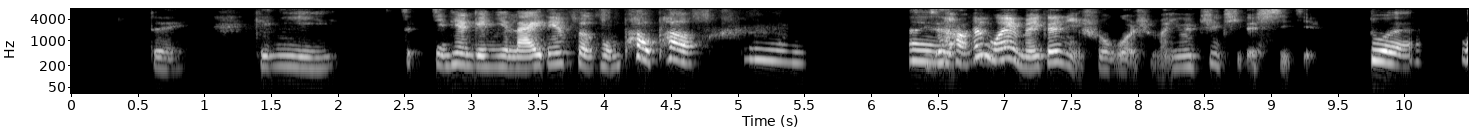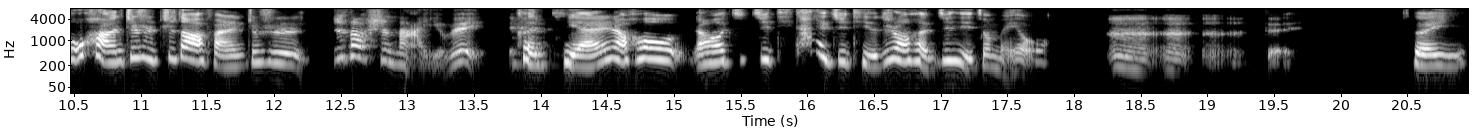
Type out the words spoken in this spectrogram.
对，给你今天给你来一点粉红泡泡，嗯，哎，好像我也没跟你说过什么，因为具体的细节，对我好像就是知道，反正就是知道是哪一位，很甜，然后然后具体太具体的这种很具体就没有，嗯嗯嗯，对，所以，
